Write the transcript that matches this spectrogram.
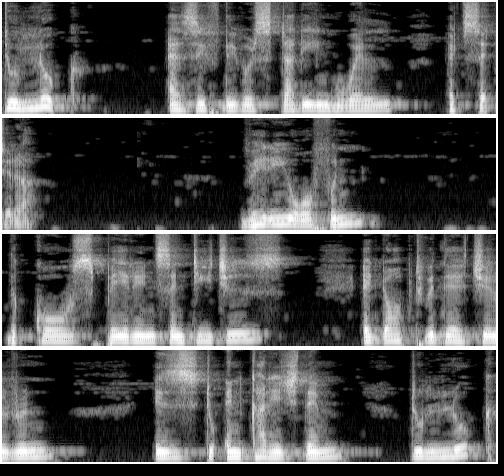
to look as if they were studying well, etc. Very often, the course parents and teachers adopt with their children is to encourage them to look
